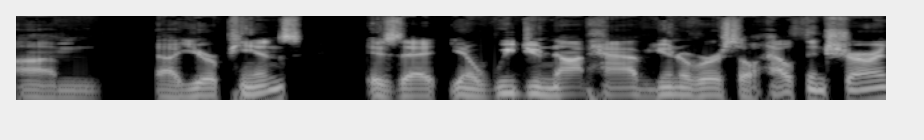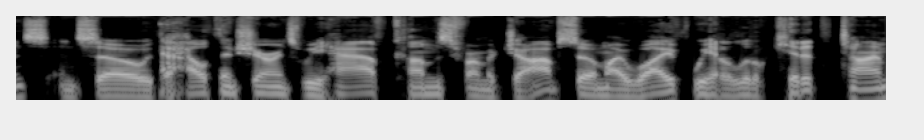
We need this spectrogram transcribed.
um, uh, Europeans. Is that you know we do not have universal health insurance, and so the health insurance we have comes from a job. So my wife, we had a little kid at the time.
